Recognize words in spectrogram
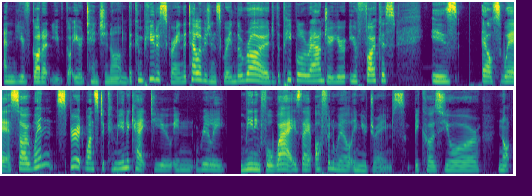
and you've got it you've got your attention on the computer screen the television screen the road the people around you. Your your focus is elsewhere. So when spirit wants to communicate to you in really meaningful ways, they often will in your dreams because you're not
